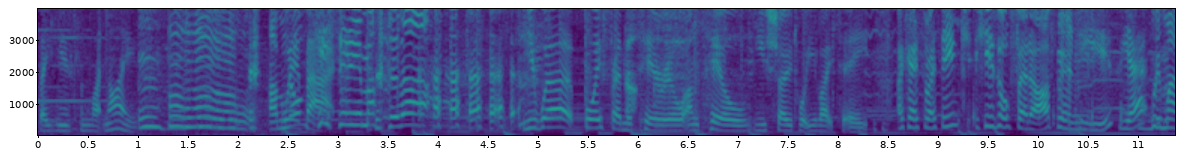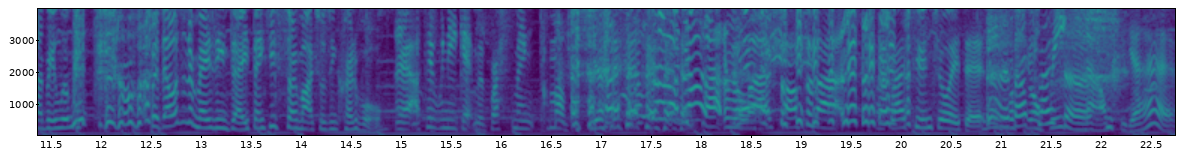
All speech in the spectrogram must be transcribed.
they use them like knives. Mm-hmm. I'm We're not back. kissing him after that. You were boyfriend material until you showed what you like to eat. Okay, so I think he's all fed up and He is, yeah. we might be a little bit too. but that was an amazing day. Thank you so much. It was incredible. yeah, I think we need to get him a breath mint. Come on. Yeah. Chat and relax after that. I'm glad you enjoyed it. Brush our your beak pleasure. now. Yeah.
